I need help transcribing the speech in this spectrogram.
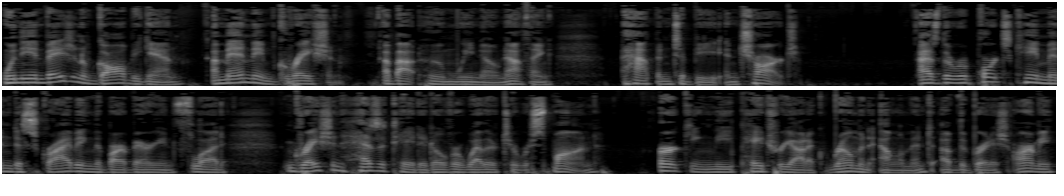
When the invasion of Gaul began, a man named Gratian, about whom we know nothing, happened to be in charge. As the reports came in describing the barbarian flood, Gratian hesitated over whether to respond, irking the patriotic Roman element of the British army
